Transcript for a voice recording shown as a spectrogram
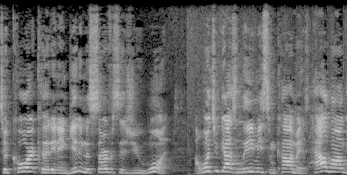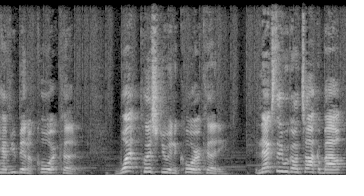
to cord cutting and getting the services you want. I want you guys to leave me some comments. How long have you been a cord cutter? What pushed you into cord cutting? The next thing we're going to talk about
